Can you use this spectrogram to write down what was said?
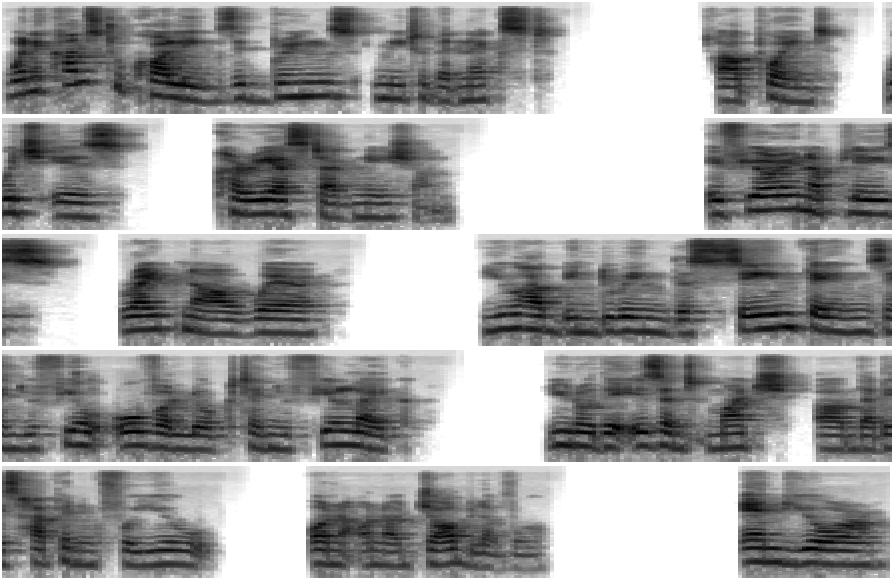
when it comes to colleagues, it brings me to the next uh, point, which is career stagnation. If you're in a place right now where you have been doing the same things and you feel overlooked and you feel like you know there isn't much um, that is happening for you on on a job level and you're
